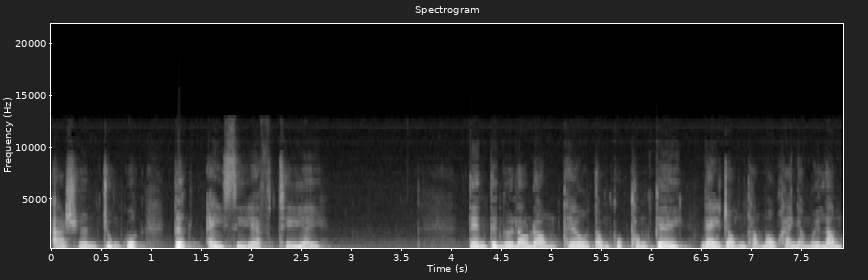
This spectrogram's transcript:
ASEAN-Trung Quốc, tức ACFTA. Tin từ người lao động, theo Tổng cục Thống kê, ngay trong tháng 1 2015,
